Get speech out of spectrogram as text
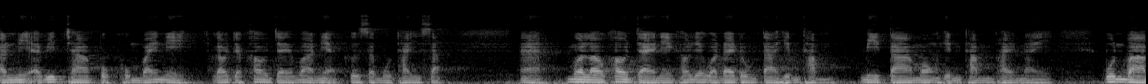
อันมีอวิชชาปกคุมไว้นี่ เราจะเข้าใจว่าเนี่ยคือสมุทัยสัตว์เมื่อเราเข้าใจนี่เขาเรียกว่าได้ดวงตาเห็นธรรม มีตามองเห็นธรรมภายใน บุญบาป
